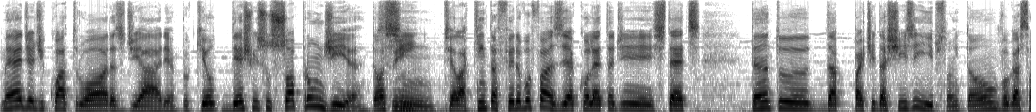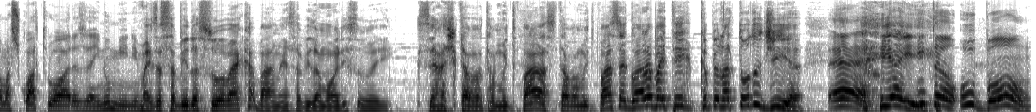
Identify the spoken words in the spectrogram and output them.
média de 4 horas diária, porque eu deixo isso só para um dia. Então Sim. assim, sei lá, quinta-feira eu vou fazer a coleta de stats tanto da partida X e Y. Então vou gastar umas 4 horas aí no mínimo. Mas essa vida sua vai acabar, né? Essa vida mole sua aí. Que Você acha que tava, tá muito fácil, tava muito fácil, agora vai ter campeonato todo dia. É. E aí? Então, o bom,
